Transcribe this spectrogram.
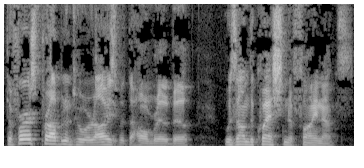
The first problem to arise with the Home Rule Bill was on the question of finance.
